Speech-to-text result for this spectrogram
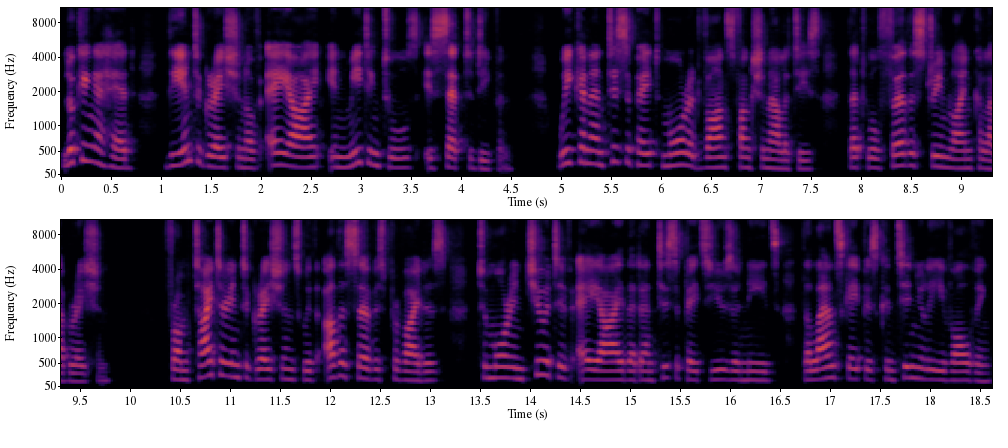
Looking ahead, the integration of AI in meeting tools is set to deepen we can anticipate more advanced functionalities that will further streamline collaboration. From tighter integrations with other service providers to more intuitive AI that anticipates user needs, the landscape is continually evolving.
